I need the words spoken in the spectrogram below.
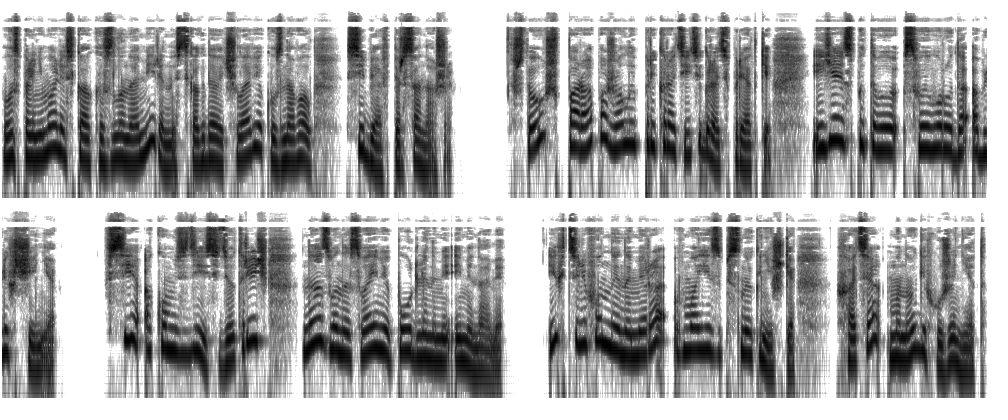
воспринимались как злонамеренность, когда человек узнавал себя в персонаже. Что ж, пора, пожалуй, прекратить играть в прятки, и я испытываю своего рода облегчение. Все, о ком здесь идет речь, названы своими подлинными именами. Их телефонные номера в моей записной книжке, хотя многих уже нет.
